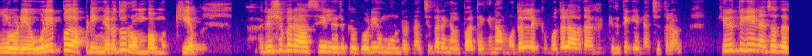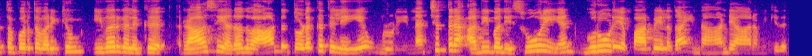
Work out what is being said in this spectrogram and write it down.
உங்களுடைய உழைப்பு அப்படிங்கிறது ரொம்ப முக்கியம். ரிஷபராசியில் இருக்கக்கூடிய மூன்று நட்சத்திரங்கள் பார்த்தீங்கன்னா முதல்ல முதலாவதாக கிருத்திகை நட்சத்திரம். கிருத்திகை நட்சத்திரத்தை பொறுத்த வரைக்கும் இவர்களுக்கு ராசி அதாவது ஆண்டு தொடக்கத்திலேயே உங்களுடைய நட்சத்திர அதிபதி சூரியன் குருவுடைய பார்வையில தான் இந்த ஆண்டே ஆரம்பிக்குது.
